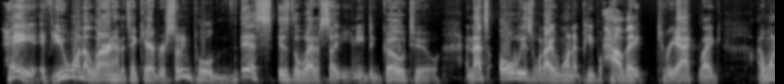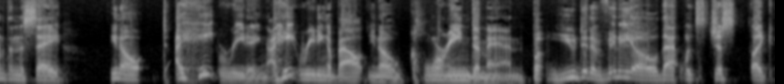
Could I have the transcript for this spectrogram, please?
hey, if you want to learn how to take care of your swimming pool, this is the website you need to go to. And that's always what I wanted people how they to react. Like I wanted them to say, you know, I hate reading. I hate reading about, you know, chlorine demand, but you did a video that was just like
